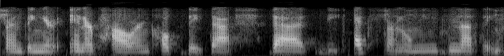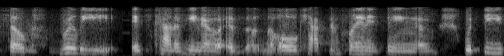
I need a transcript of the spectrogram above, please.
strength and your inner power and cultivate that, that the external means nothing. So mm-hmm. really, it's kind of you know the, the old Captain Planet thing of with these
